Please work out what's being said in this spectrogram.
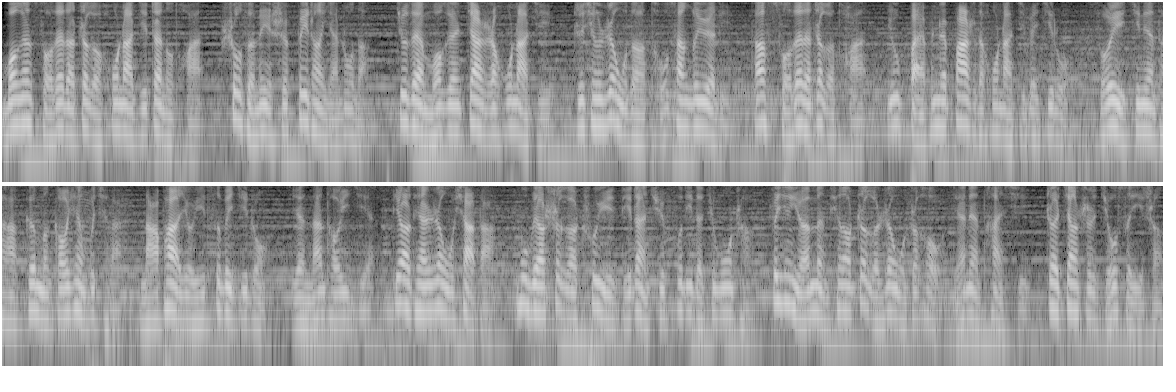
摩根所在的这个轰炸机战斗团受损率是非常严重的。就在摩根驾驶着轰炸机执行任务的头三个月里，他所在的这个团有百分之八十的轰炸机被击落，所以今天他根本高兴不起来。哪怕有一次被击中，也难逃一劫。第二天任务下达，目标是个处于敌占区腹地的军工厂。飞行员们听到这个任务之后，连连叹息：这将是九死一生。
